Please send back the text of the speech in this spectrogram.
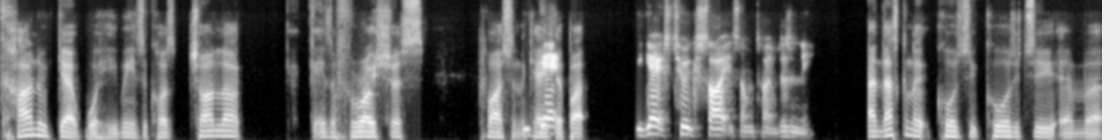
kind of get what he means because Chandler is a ferocious fighter in the cage, but he gets too excited sometimes, doesn't he? And that's gonna cause you cause you to um uh,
